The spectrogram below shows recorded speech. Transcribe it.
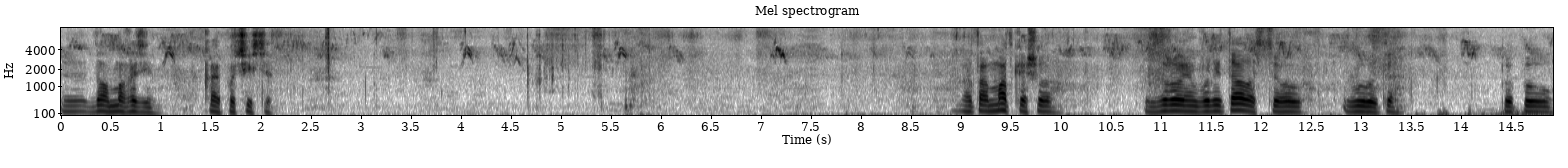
е, дав магазин. Хай почистять. А там матка, що з роєм вилітало з цього вулика ППУ.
